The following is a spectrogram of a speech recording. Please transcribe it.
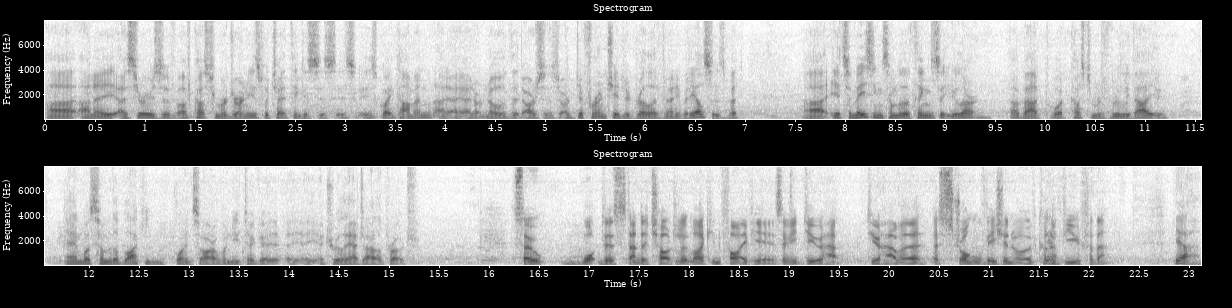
uh, on a, a series of, of, customer journeys, which I think is, is, is, is quite common. I, I, don't know that ours is, are differentiated relative to anybody else's, but uh, it's amazing some of the things that you learn about what customers really value and what some of the blocking points are when you take a, a, a truly agile approach. So, what does Standard Chartered look like in five years? You, do you have do you have a, a strong vision or a kind yeah. of view for that? Yeah,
